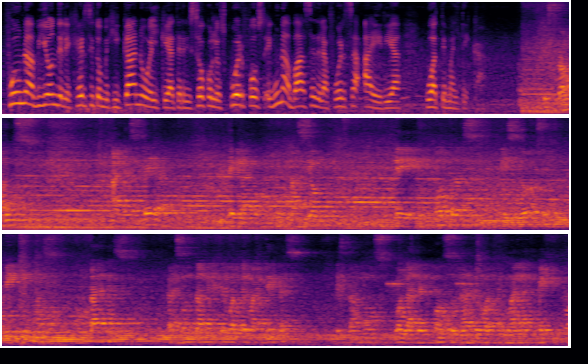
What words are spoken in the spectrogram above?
Fue un avión del ejército mexicano el que aterrizó con los cuerpos en una base de la Fuerza Aérea guatemalteca. Estamos a la espera de la víctimas mortales, presuntamente guatemaltecas. Estamos con la del de Guatemala México.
